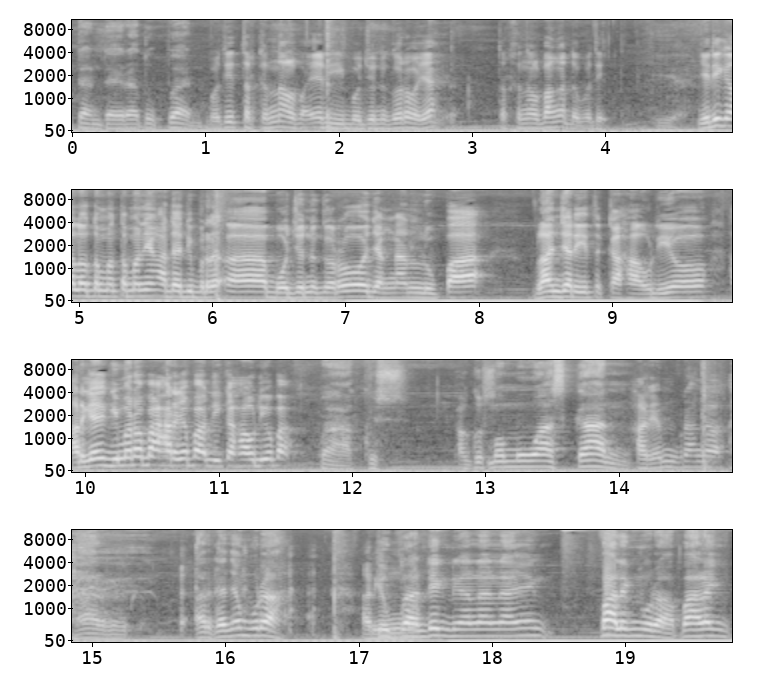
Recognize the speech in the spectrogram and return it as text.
dan daerah Tuban. Berarti terkenal Pak ya di Bojonegoro ya? Terkenal banget dong berarti. Iya. Jadi kalau teman-teman yang ada di eh, Bojonegoro jangan lupa belanja di KH Audio. Harganya gimana Pak? Harga Pak di KH Audio Pak? Bagus, Bagus. memuaskan. Harganya murah nggak? Har- harganya murah. Harga murah. Dibanding dengan lain-lain paling murah, paling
